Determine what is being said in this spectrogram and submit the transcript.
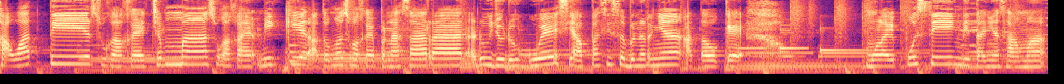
khawatir, suka kayak cemas, suka kayak mikir atau enggak suka kayak penasaran, aduh jodoh gue siapa sih sebenarnya? Atau kayak mulai pusing ditanya sama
